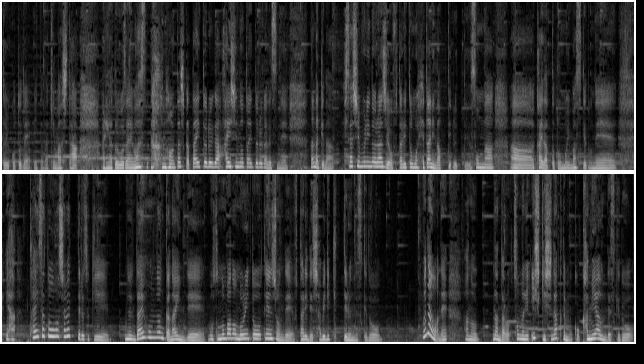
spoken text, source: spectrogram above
ということでいただきました。ありがとうございます。あの、確かタイトルが、配信のタイトルがですね、なんだっけな、久しぶりのラジオ二人とも下手になってるっていう、そんな、あ回だったと思いますけどね。いや、大佐と喋ってる時、ね、台本なんかないんで、もうその場のノリとテンションで二人で喋りきってるんですけど、普段はね、あの、なんだろう、そんなに意識しなくてもこう噛み合うんですけど、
